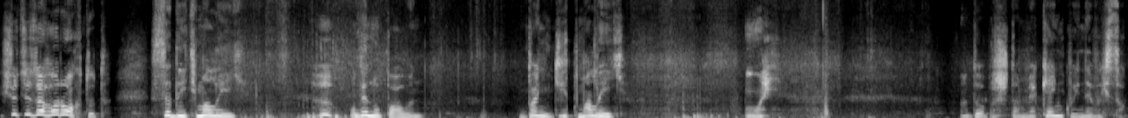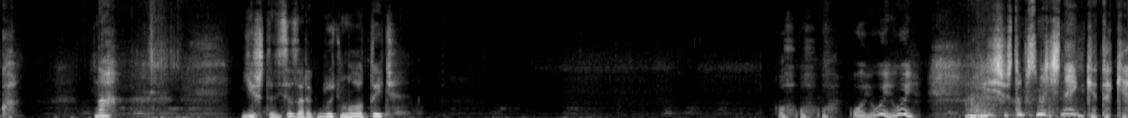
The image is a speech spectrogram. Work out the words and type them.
Що це за горох тут сидить малий? Один упав. він. Бандит малий. Ой. Ну добре, що там м'якенько і невисоко. На. Їжте, дивіться, зараз будуть молотить. О, о, о, ой, ой, ой. Ой, що ж там смачненьке таке?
